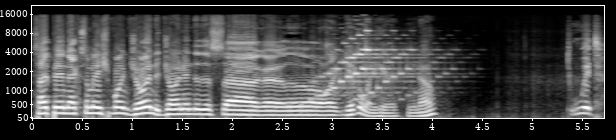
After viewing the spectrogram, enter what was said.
Type in exclamation point join to join into this uh, uh, giveaway here. You know, Do it.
